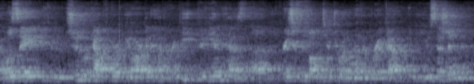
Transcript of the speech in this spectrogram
I will say you should look out for it. We are going to have a repeat. Vivian has uh, graciously volunteered to run another breakout EDU session.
